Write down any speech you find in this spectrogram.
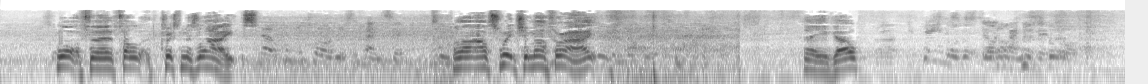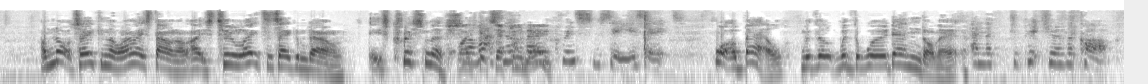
What, for, for Christmas lights? No, come before it's offensive. Well, I'll switch them off, alright? There you go. Your penis is still offensive. I'm not taking the lights down. It's too late to take them down. It's Christmas. Well, that's not very Christmassy, is it? What a bell with the with the word end on it. And the, the picture of a cock.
